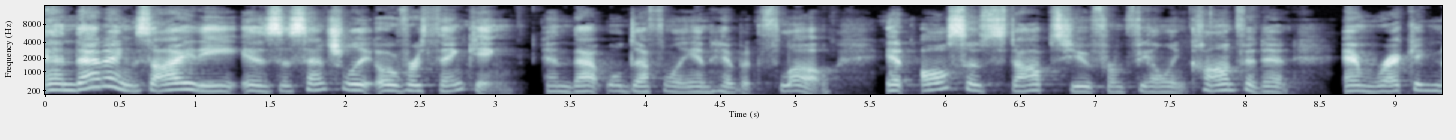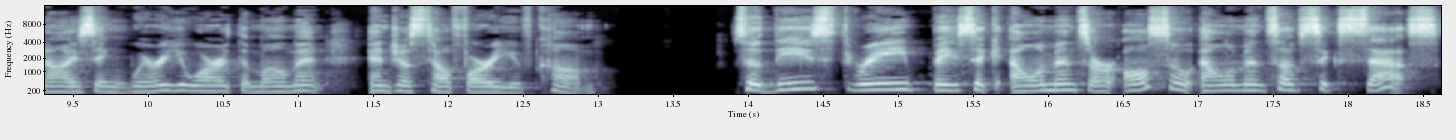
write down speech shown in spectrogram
And that anxiety is essentially overthinking, and that will definitely inhibit flow. It also stops you from feeling confident and recognizing where you are at the moment and just how far you've come. So these three basic elements are also elements of success.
